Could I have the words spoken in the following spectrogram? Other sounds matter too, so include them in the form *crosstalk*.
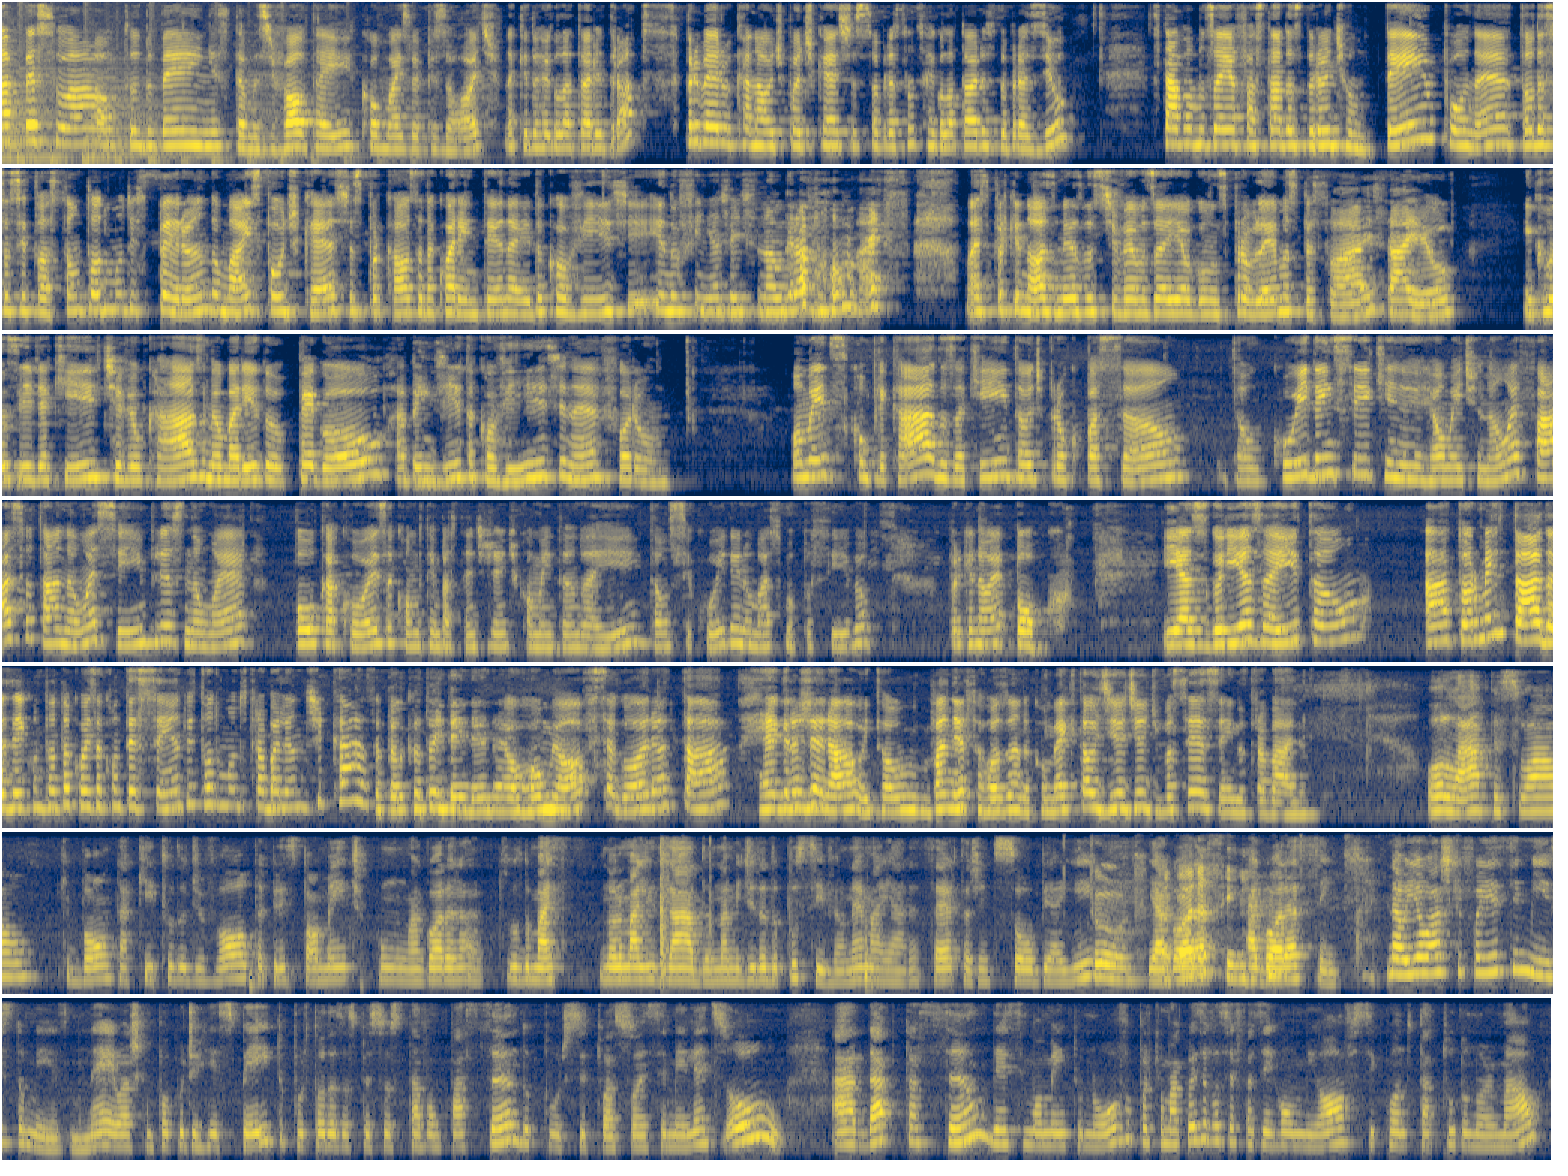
Olá pessoal, tudo bem? Estamos de volta aí com mais um episódio aqui do Regulatório Drops, primeiro canal de podcasts sobre assuntos regulatórios do Brasil. Estávamos aí afastadas durante um tempo, né? Toda essa situação, todo mundo esperando mais podcasts por causa da quarentena aí do Covid e no fim a gente não *laughs* gravou mais, mas porque nós mesmos tivemos aí alguns problemas pessoais, tá? Eu Inclusive aqui tive um caso, meu marido pegou a bendita Covid, né? Foram momentos complicados aqui, então de preocupação. Então cuidem-se, que realmente não é fácil, tá? Não é simples, não é pouca coisa, como tem bastante gente comentando aí. Então se cuidem no máximo possível, porque não é pouco. E as gurias aí estão atormentadas aí com tanta coisa acontecendo e todo mundo trabalhando de casa, pelo que eu estou entendendo. É o home office agora tá regra geral. Então, Vanessa, Rosana, como é que tá o dia a dia de vocês aí no trabalho? Olá, pessoal. Que bom estar tá aqui tudo de volta, principalmente com agora tudo mais normalizado na medida do possível, né, Mayara? Certo? A gente soube aí. Tudo. E agora, agora sim. Agora sim. Não, e eu acho que foi esse misto mesmo, né? Eu acho que um pouco de respeito por todas as pessoas que estavam passando por situações semelhantes ou a adaptação desse momento novo, porque uma coisa é você fazer home office quando tá tudo normal,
